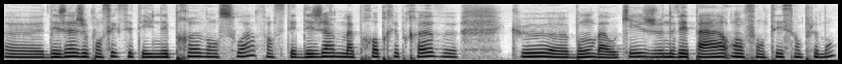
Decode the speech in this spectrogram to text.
Euh, déjà, je pensais que c'était une épreuve en soi. Enfin, c'était déjà ma propre épreuve que bon bah ok, je ne vais pas enfanter simplement.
